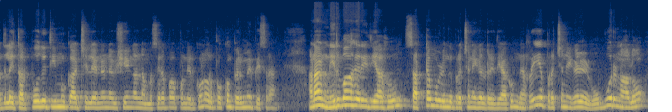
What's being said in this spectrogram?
அதில் தற்போது திமுக ஆட்சியில் என்னென்ன விஷயங்கள் நம்ம சிறப்பாக பண்ணியிருக்கோன்னு ஒரு பக்கம் பெருமை பேசுகிறாங்க ஆனால் நிர்வாக ரீதியாகவும் சட்டம் ஒழுங்கு பிரச்சனைகள் ரீதியாகவும் நிறைய பிரச்சனைகள் ஒவ்வொரு நாளும்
